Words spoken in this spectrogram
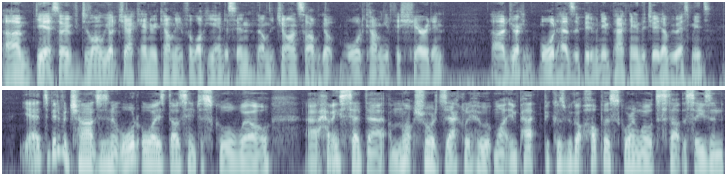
Um, yeah, so Geelong, we got Jack Henry coming in for Lockie Henderson. On the Giants side, we got Ward coming in for Sheridan. Uh, do you reckon Ward has a bit of an impact in the GWS mids? Yeah, it's a bit of a chance, isn't it? Ward always does seem to score well. Uh, having said that, I'm not sure exactly who it might impact because we've got Hopper scoring well to start the season,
